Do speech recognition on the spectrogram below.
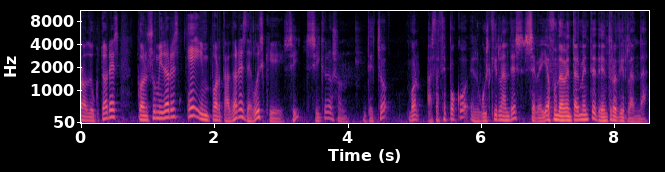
Productores, consumidores e importadores de whisky. Sí, sí que lo son. De hecho, bueno, hasta hace poco el whisky irlandés se veía fundamentalmente dentro de Irlanda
